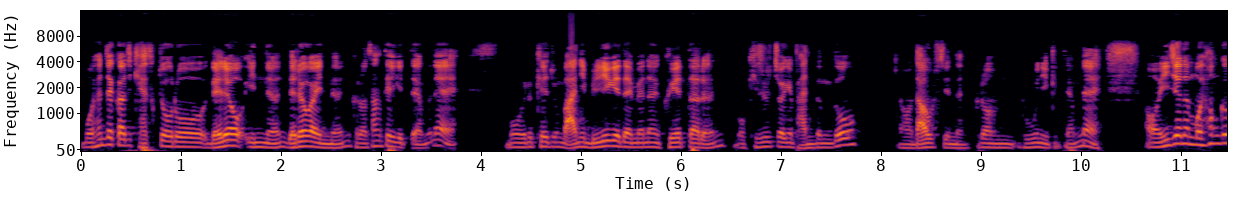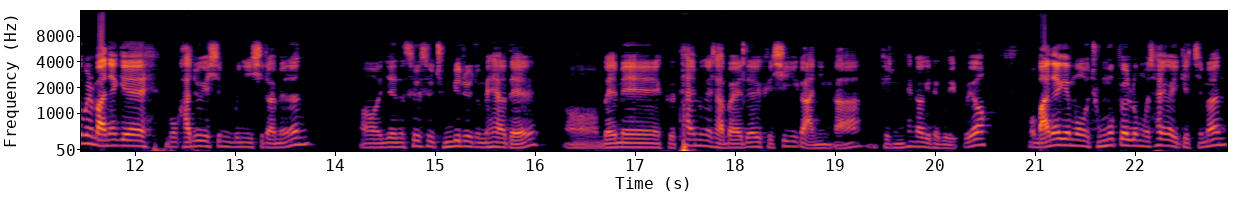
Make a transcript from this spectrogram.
뭐 현재까지 계속적으로 내려 있는 내려가 있는 그런 상태이기 때문에 뭐 이렇게 좀 많이 밀리게 되면은 그에 따른 뭐 기술적인 반등도 어, 나올 수 있는 그런 부분이 있기 때문에 어, 이제는 뭐 현금을 만약에 뭐 가지고 계신 분이시라면은 어, 이제는 슬슬 준비를 좀 해야 될, 어, 매매 그 타이밍을 잡아야 될 그 시기가 아닌가, 이렇게 좀 생각이 되고 있고요. 뭐, 만약에 뭐, 종목별로 뭐 차이가 있겠지만,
